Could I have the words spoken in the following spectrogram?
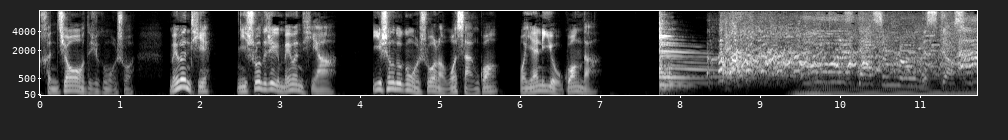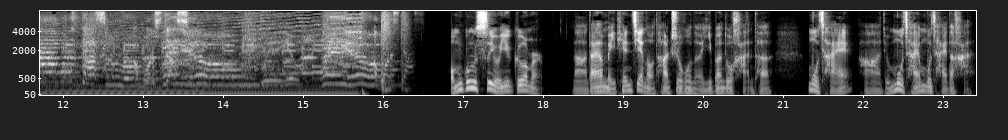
很骄傲的就跟我说：“没问题，你说的这个没问题啊，医生都跟我说了，我散光，我眼里有光的。”我们公司有一哥们儿，啊，大家每天见到他之后呢，一般都喊他木材啊，就木材木材的喊。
